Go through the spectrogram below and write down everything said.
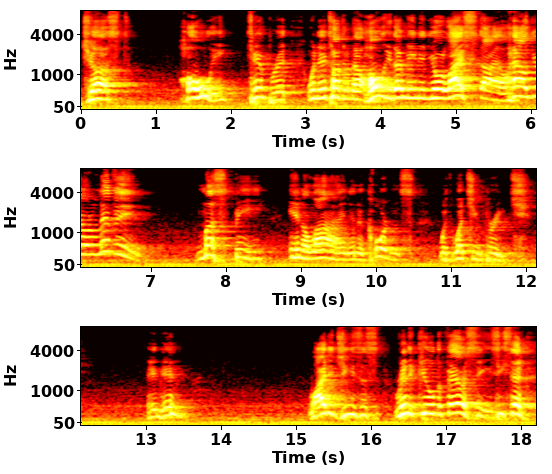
just, holy, temperate. When they're talking about holy, they're meaning your lifestyle, how you're living must be in a line in accordance with what you preach. Amen. Why did Jesus ridicule the Pharisees? He said,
